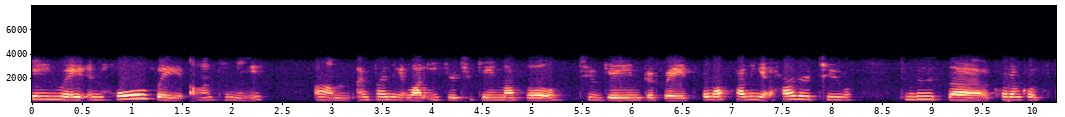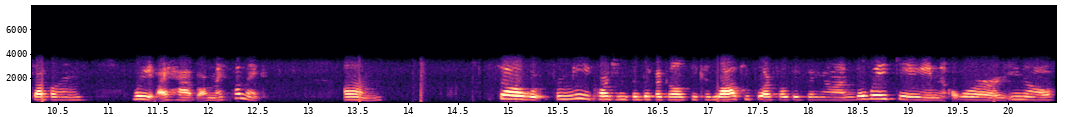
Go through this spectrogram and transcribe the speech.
gain weight and hold weight onto me, um, I'm finding it a lot easier to gain muscle, to gain good weight, but I'm also finding it harder to to lose the quote unquote stubborn weight I have on my stomach. Um, so for me, quarantine's been difficult because a lot of people are focusing on the weight gain or you know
